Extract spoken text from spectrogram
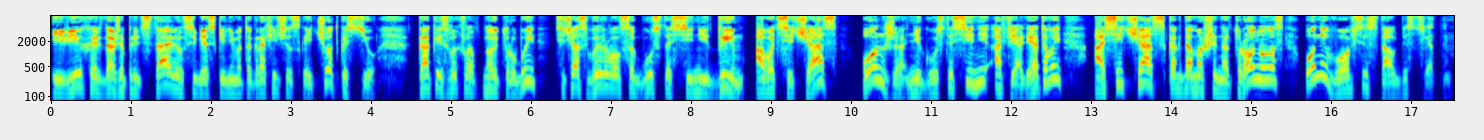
и Вихрь даже представил себе с кинематографической четкостью, как из выхлопной трубы сейчас вырвался густо-синий дым, а вот сейчас он же не густо-синий, а фиолетовый, а сейчас, когда машина тронулась, он и вовсе стал бесцветным.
